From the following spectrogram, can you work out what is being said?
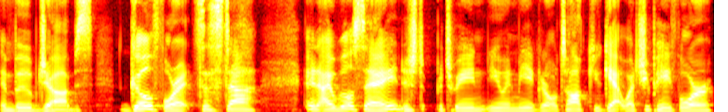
and boob jobs. Go for it, sister. And I will say, just between you and me, girl talk, you get what you pay for.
